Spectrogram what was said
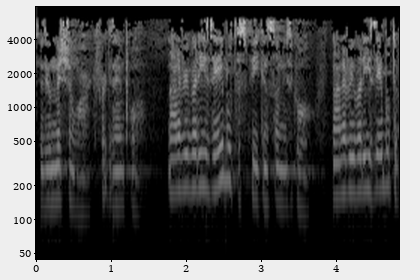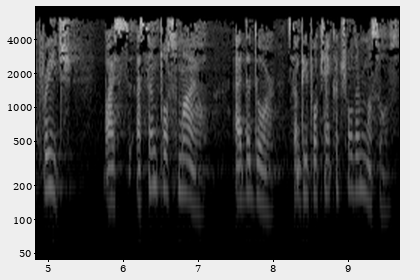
to do mission work, for example. Not everybody is able to speak in Sunday school. Not everybody is able to preach by a simple smile at the door. Some people can't control their muscles.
